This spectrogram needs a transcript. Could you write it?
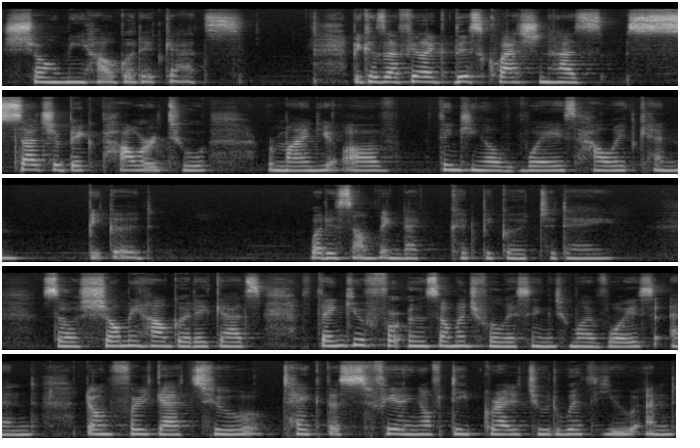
Show me how good it gets because I feel like this question has such a big power to remind you of thinking of ways how it can be good. What is something that could be good today? So show me how good it gets. Thank you for uh, so much for listening to my voice and don't forget to take this feeling of deep gratitude with you and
